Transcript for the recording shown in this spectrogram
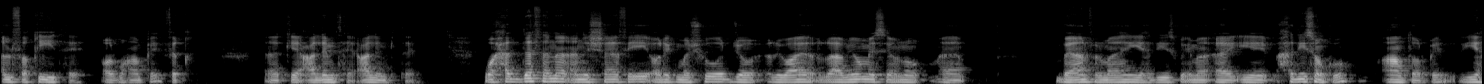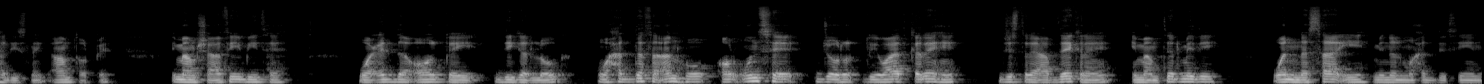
الفقی تھے اور وہاں پہ فقہ۔ کے عالم تھے عالم تھے۔ وہ حدثنا عن الشافعی اور ایک مشہور جو روایت، راویوں میں سے انہوں بیان فرمائے ہیں، یہ حدیث کو یہ حدیثوں کو عام طور پہ، یہ حدیث نہیں، عام طور پہ امام شافی بھی تھے۔ وہ عدہ اور کئی دیگر لوگ۔ وہ حدث ان ہو اور ان سے جو روایت کرے ہیں، جس طرح آپ دیکھ رہے ہیں، امام ترمیدی والنسائی من المحدثین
